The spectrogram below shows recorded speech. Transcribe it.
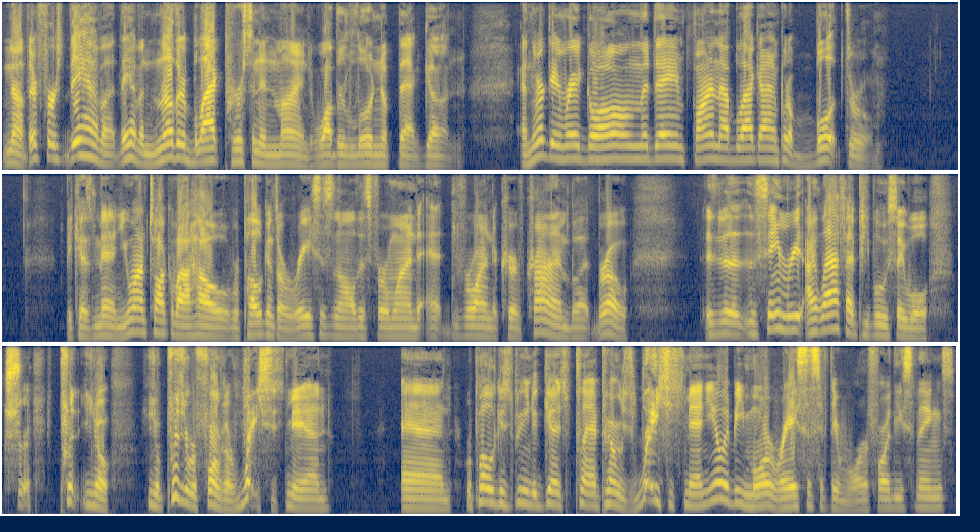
No, they're first. They have a they have another black person in mind while they're loading up that gun, and they're getting ready to go out on the day and find that black guy and put a bullet through him. Because man, you want to talk about how Republicans are racist and all this for wanting to eh, for wanting to curb crime, but bro, is the the same re- I laugh at people who say, well, tr- pr- you know, you know, prison reforms are racist, man and Republicans being against Planned Parenthood is racist, man. You know, it'd be more racist if they were for these things.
